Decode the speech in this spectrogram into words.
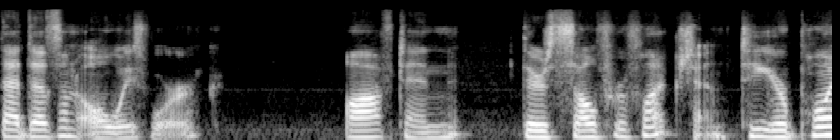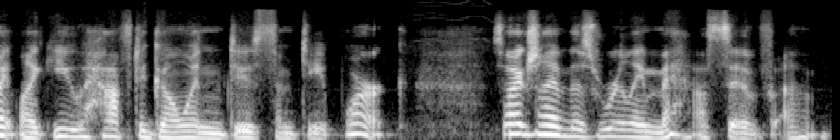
that doesn't always work. Often there's self-reflection. To your point like you have to go in and do some deep work. So i actually have this really massive um,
